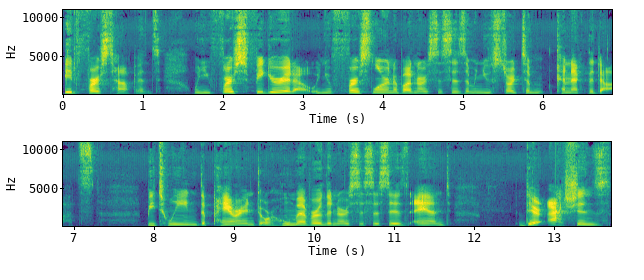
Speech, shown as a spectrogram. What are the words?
it first happens when you first figure it out, when you first learn about narcissism and you start to connect the dots between the parent or whomever the narcissist is and their actions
